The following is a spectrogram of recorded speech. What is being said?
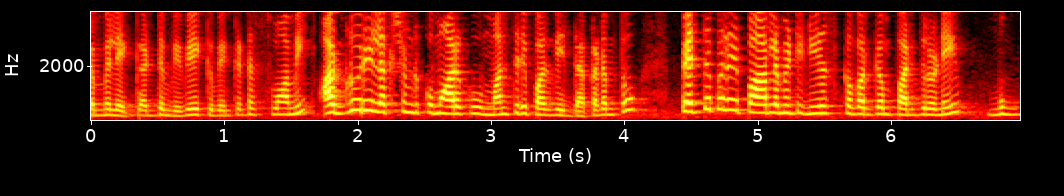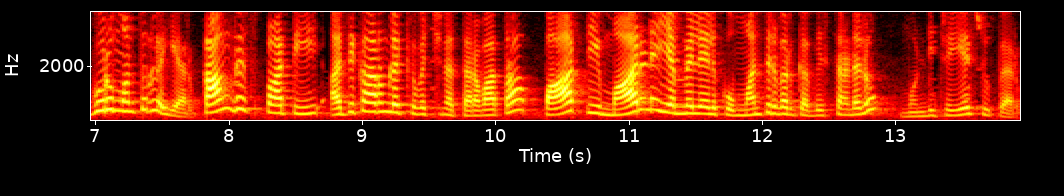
ఎమ్మెల్యే గడ్డం వివేక్ వెంకటస్వామి అడ్లూరి లక్ష్మణ్ కుమార్కు మంత్రి పదవి దక్కడంతో పెద్దపల్లి పార్లమెంటు నియోజకవర్గం పరిధిలోనే ముగ్గురు మంత్రులయ్యారు. కాంగ్రెస్ పార్టీ అధికారంలోకి వచ్చిన తర్వాత పార్టీ మారిన ఎమ్మెల్యేలకు మంత్రివర్గ విస్తరణలో మొండి చెయ్యే చూపారు.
